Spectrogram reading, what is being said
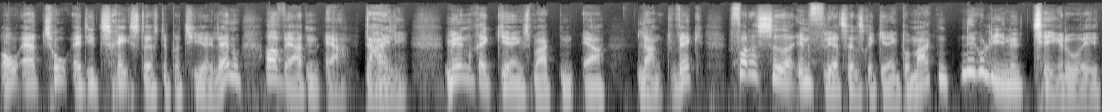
og er to af de tre største partier i landet, og verden er dejlig. Men regeringsmagten er langt væk, for der sidder en flertalsregering på magten. Nicoline, take it away.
